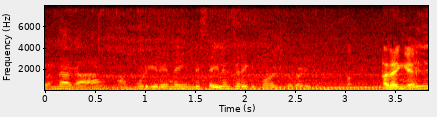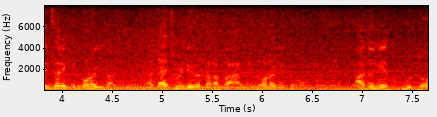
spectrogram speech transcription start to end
ಬಂದಾಗ ಆ ಮೂಡಿಗೆರೆಯಿಂದ ಹಿಂದೆ ಸೈಲೆನ್ಸರೇ ಕಿತ್ಕೊಂಡು ಹೋಗಿತ್ತು ಗಾಡಿ ಅದಂಗೆ? ಸೈಲೆನ್ಸರೇ ಕಿತ್ಕೊಂಡು ಹೋಗಿತ್ತು. ಅಟ್ಯಾಚ್ಮೆಂಟ್ ಇರುತ್ತಲ್ಲಪ್ಪ ಅಲ್ಲಿ ಕಿತ್ಕೊಂಡು ಹೋಗಿತ್ತು. ಅದನ್ನ ಎತ್ಬಿಟ್ಟು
